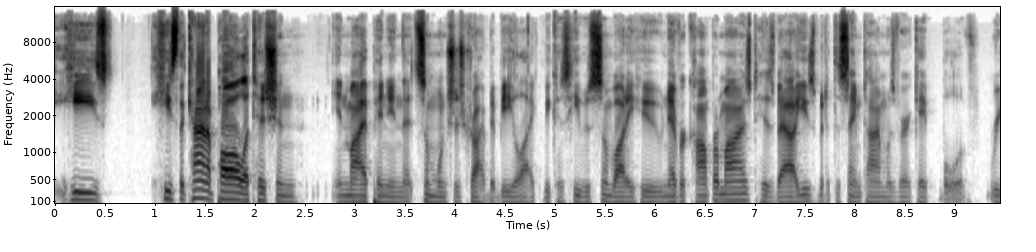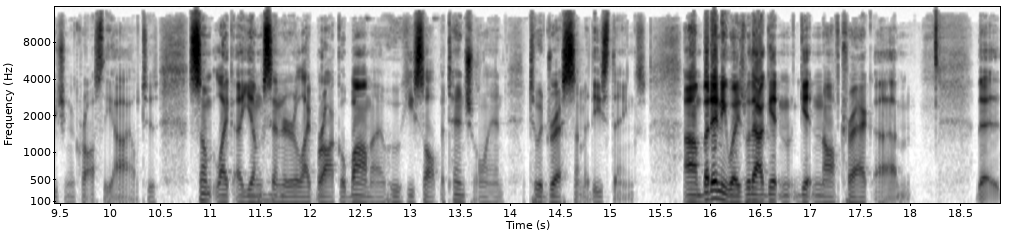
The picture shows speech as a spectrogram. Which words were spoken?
he's he's the kind of politician in my opinion, that someone should strive to be like because he was somebody who never compromised his values, but at the same time was very capable of reaching across the aisle to some like a young senator like Barack Obama, who he saw potential in to address some of these things. Um, but anyways, without getting getting off track. Um, the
